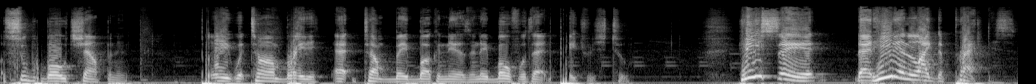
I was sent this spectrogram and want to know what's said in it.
a Super Bowl champion, played with Tom Brady at Tampa Bay Buccaneers, and they both was at the Patriots too. He said that he didn't like the practice.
